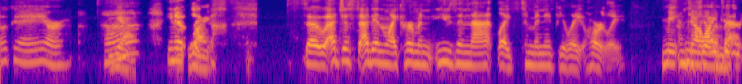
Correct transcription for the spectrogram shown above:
okay or huh Yeah. you know like, Right. so i just i didn't like herman using that like to manipulate harley Me, no, I didn't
